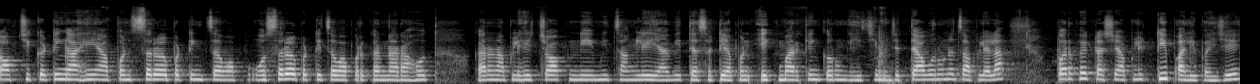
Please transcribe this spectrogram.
टॉपची कटिंग आहे. आपण सरळ पट्टींचा वाप सरळ पट्टीचा वापर करणार आहोत. कारण आपले हे चॉक नेहमी चांगले यावी. त्यासाठी आपण एक मार्किंग करून घ्यायची. म्हणजे त्यावरूनच आपल्याला परफेक्ट अशी आपली टीप आली पाहिजे.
